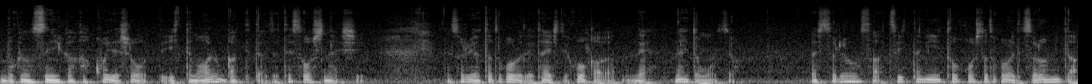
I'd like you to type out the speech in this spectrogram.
僕のスニーカーかっこいいでしょって言って回るんかって言ったら絶対そうしないしそれをやったところで大して効果はねないと思うんですよ。だしそれをさツイッターに投稿したところでそれを見た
